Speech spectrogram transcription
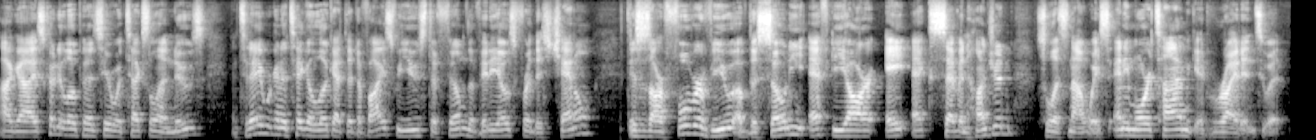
Hi guys, Cody Lopez here with Techcellent News, and today we're going to take a look at the device we use to film the videos for this channel. This is our full review of the Sony FDR AX700, so let's not waste any more time and get right into it.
